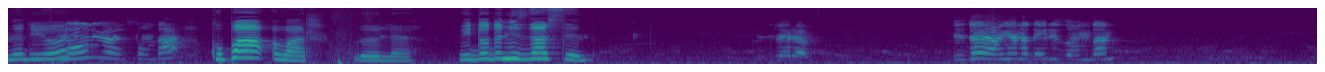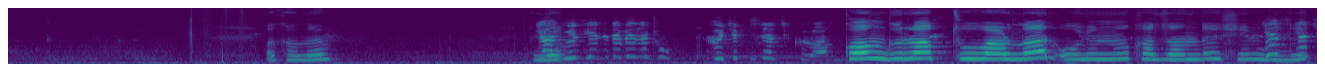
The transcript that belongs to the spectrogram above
Ne diyor? Ne oluyor en sonda? Kupa var böyle. Videodan izlersin. İzlerim. Biz de yan yana değiliz ondan. Bakalım. Ya Ve 107'de bize çok gıcık bir ses çıkıyor. Kongratuvarlar oyunu kazandı Geç şimdilik. geç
